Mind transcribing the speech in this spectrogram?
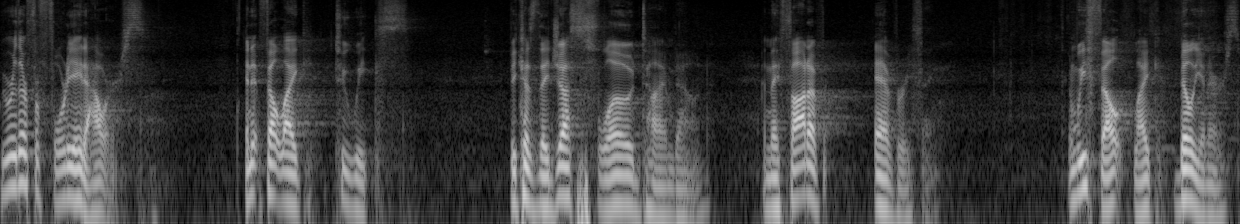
we were there for 48 hours. And it felt like two weeks because they just slowed time down and they thought of everything. And we felt like billionaires.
